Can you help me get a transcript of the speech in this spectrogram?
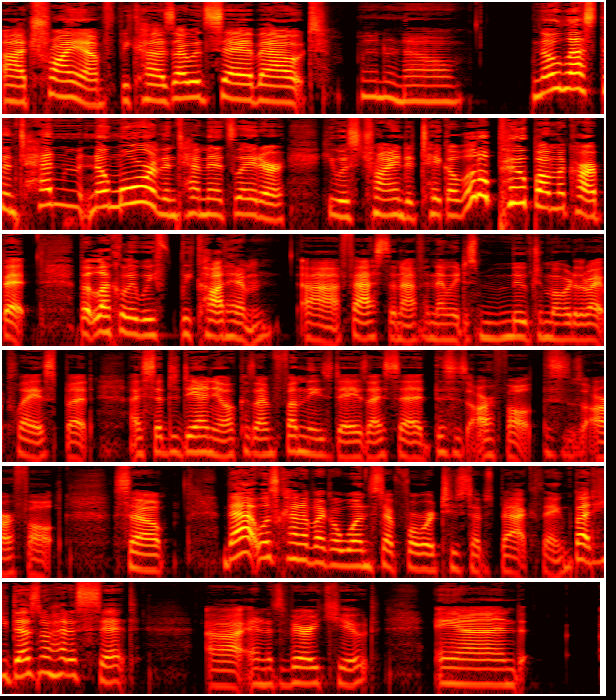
uh, triumph because I would say about I don't know, no less than ten, no more than ten minutes later, he was trying to take a little poop on the carpet, but luckily we we caught him uh, fast enough, and then we just moved him over to the right place. But I said to Daniel, because I'm fun these days, I said, "This is our fault. This is our fault." So that was kind of like a one step forward, two steps back thing. But he does know how to sit, uh, and it's very cute. And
